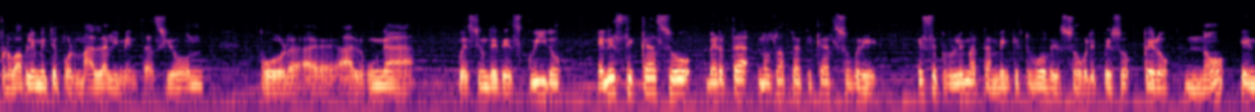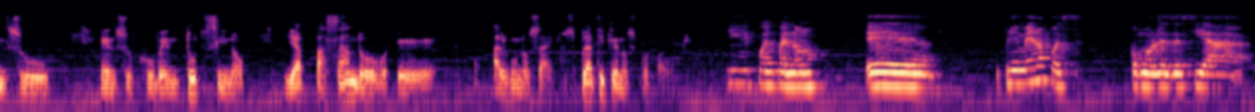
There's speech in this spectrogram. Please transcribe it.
probablemente por mala alimentación, por eh, alguna cuestión de descuido. En este caso, Berta nos va a platicar sobre ese problema también que tuvo de sobrepeso, pero no en su, en su juventud, sino ya pasando eh, algunos años. Platíquenos, por favor. Y pues bueno, eh, primero pues, como les decía,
